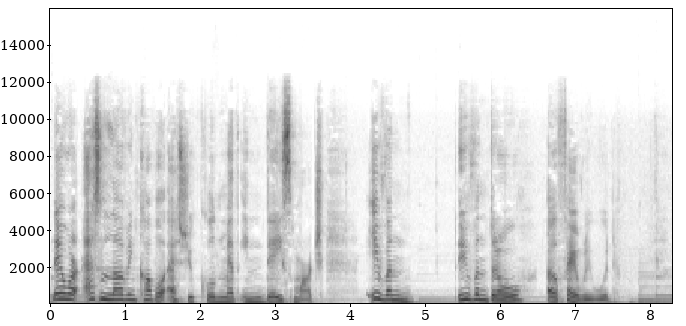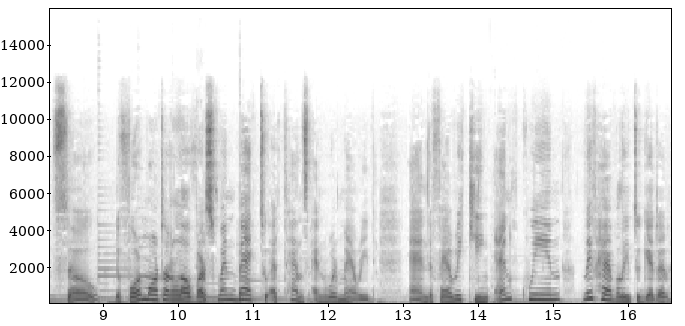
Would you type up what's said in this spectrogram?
they were as loving couple as you could meet in day's march, even even though a fairy would. So the four mortal lovers went back to Athens and were married, and the fairy king and queen lived happily together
